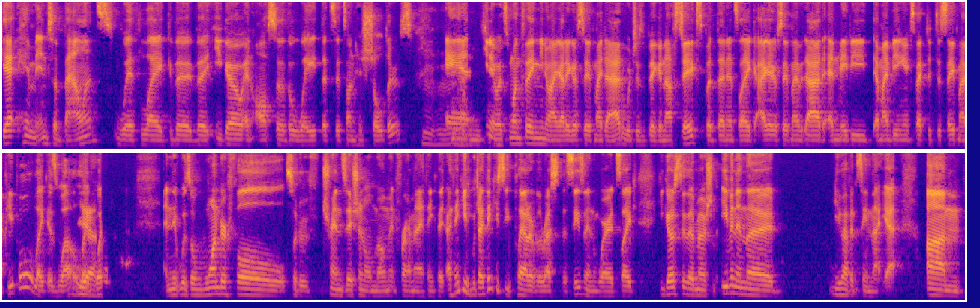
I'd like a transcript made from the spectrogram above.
get him into balance with like the the ego and also the weight that sits on his shoulders mm-hmm. and you know it's one thing you know i gotta go save my dad which is big enough stakes but then it's like i gotta go save my dad and maybe am i being expected to save my people like as well yeah. like what and it was a wonderful sort of transitional moment for him and i think that i think he, which i think you see play out over the rest of the season where it's like he goes through the emotion even in the you haven't seen that yet um,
